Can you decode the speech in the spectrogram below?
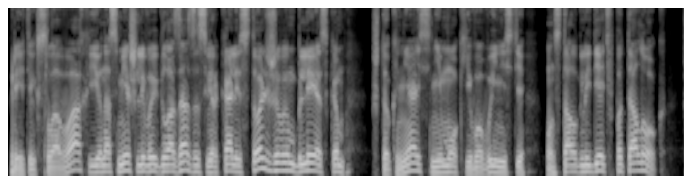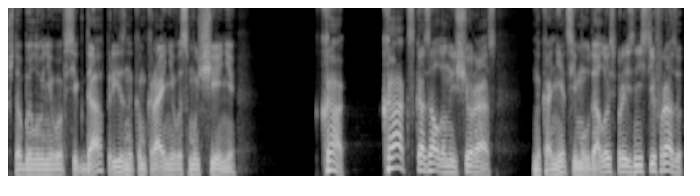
При этих словах ее насмешливые глаза засверкали столь живым блеском, что князь не мог его вынести. Он стал глядеть в потолок, что было у него всегда признаком крайнего смущения. «Как? Как?» — сказал он еще раз. Наконец ему удалось произнести фразу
